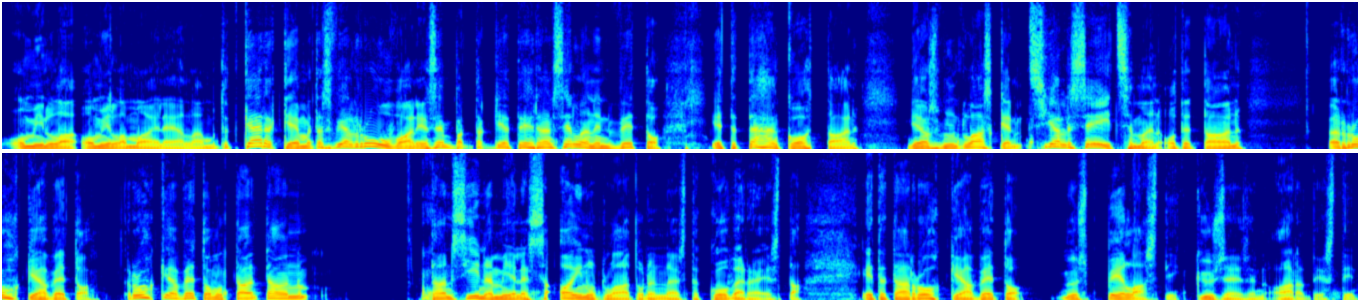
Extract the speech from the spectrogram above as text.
omilla, omilla maileillaan, mutta kärkeä mä tässä vielä ruuvaan ja sen takia tehdään sellainen veto, että tähän kohtaan, ja jos minun lasken, siellä seitsemän otetaan rohkea veto. Rohkea veto, mutta tämä on, Tämä on siinä mielessä ainutlaatuinen näistä kovereista, että tämä rohkea veto myös pelasti kyseisen artistin.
